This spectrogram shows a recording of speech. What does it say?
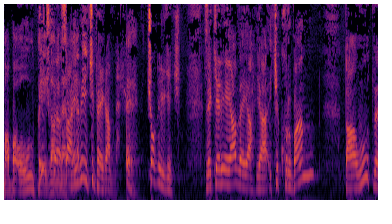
baba oğul Güç peygamberler. sahibi iki peygamber. Evet. Çok ilginç. Zekeriya ve Yahya iki kurban, Davud ve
